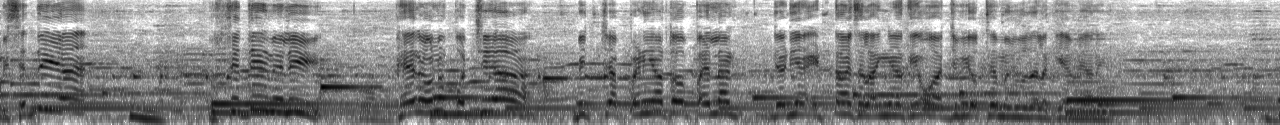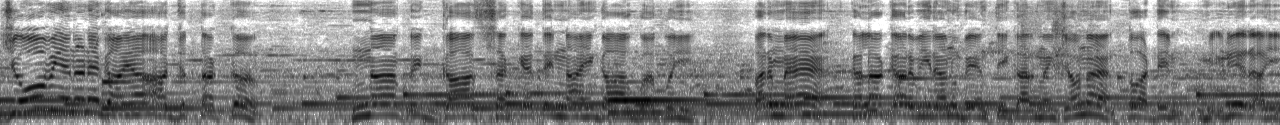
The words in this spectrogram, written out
ਵੀ ਸਿੱਧੀ ਆ ਸਿੱਧੀ ਮਿਲੀ। ਫਿਰ ਉਹਨੂੰ ਪੁੱਛਿਆ ਵੀ ਚੱਪਣੀਆਂ ਤੋਂ ਪਹਿਲਾਂ ਜਿਹੜੀਆਂ ਇੱਟਾਂ ਚਲਾਈਆਂ ਸੀ, ਉਹ ਅੱਜ ਵੀ ਉੱਥੇ ਮੌਜੂਦ ਲੱਗੀਆਂ ਹੋਈਆਂ ਨੇ। ਜੋ ਵੀ ਇਹਨਾਂ ਨੇ ਗਾਇਆ ਅੱਜ ਤੱਕ ਨਾ ਕੋਈ ਗਾ ਸਕੇ ਤੇ ਨਾ ਹੀ ਗਾਊਗਾ ਕੋਈ। ਪਰ ਮੈਂ ਕਲਾਕਾਰ ਵੀਰਾਂ ਨੂੰ ਬੇਨਤੀ ਕਰਨੀ ਚਾਹੁੰਦਾ ਤੁਹਾਡੇ ਮੀਡੀਆ ਰਾਹੀਂ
